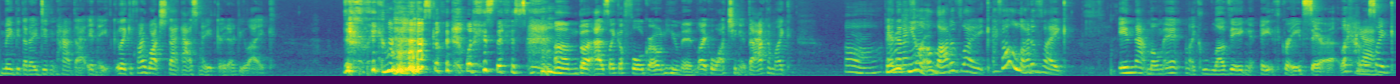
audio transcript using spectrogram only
maybe that I didn't have that in eighth. Like if I watched that as an eighth grade, I'd be like. like, what, is going, what is this? Um, but as like a full grown human, like watching it back, I'm like, oh. And then I felt a lot of like, I felt a lot of like, in that moment, like loving eighth grade Sarah. Like I was like,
